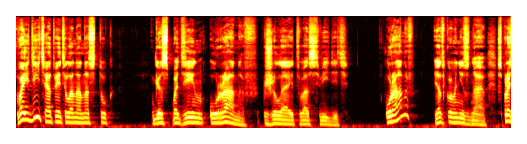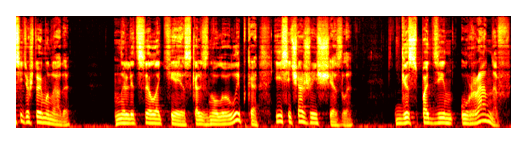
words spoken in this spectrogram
«Войдите», — ответила она на стук. «Господин Уранов желает вас видеть». «Уранов? Я такого не знаю. Спросите, что ему надо». На лице лакея скользнула улыбка и сейчас же исчезла. «Господин Уранов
